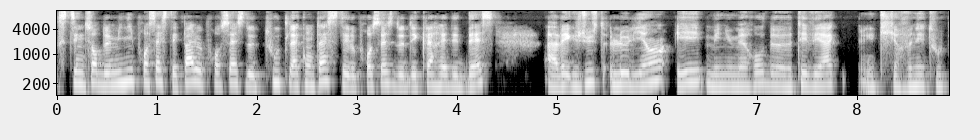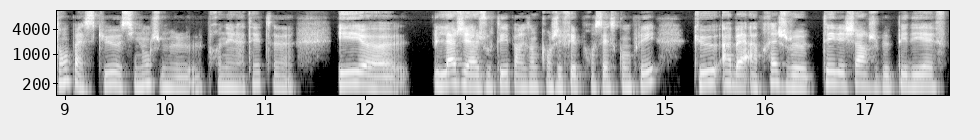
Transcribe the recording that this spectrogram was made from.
C'était une sorte de mini process. C'était pas le process de toute la compta, c'était le process de déclarer des DES avec juste le lien et mes numéros de TVA qui revenaient tout le temps parce que sinon je me prenais la tête. Euh. Et euh, là, j'ai ajouté, par exemple, quand j'ai fait le process complet, que ah ben après je télécharge le PDF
